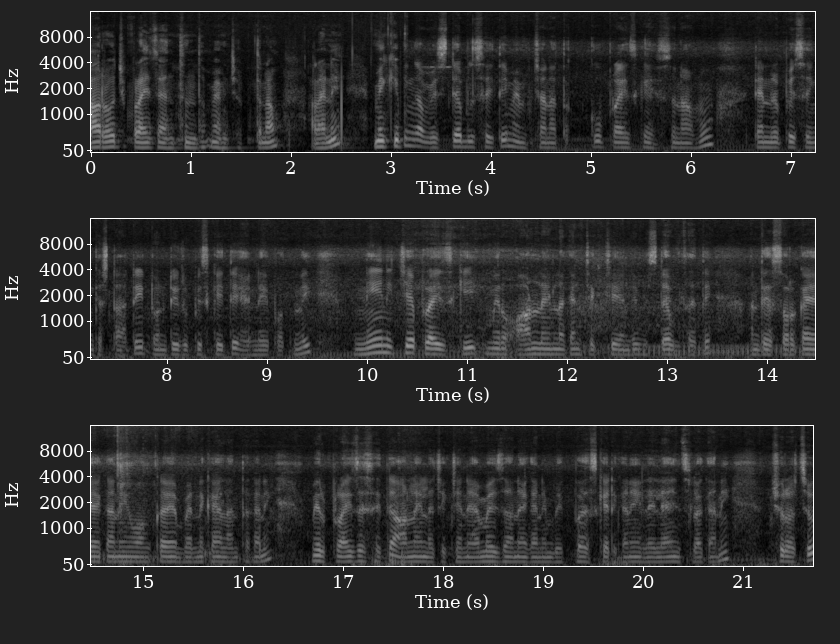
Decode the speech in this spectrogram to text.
ఆ రోజు ప్రైస్ ఎంత ఉందో మేము చెప్తున్నాం. అలానే మీకు ఇంకా వెజిటేబుల్స్ అయితే మేము చాలా తక్కువ ప్రైస్కి ఇస్తున్నాము. టెన్ రూపీస్ ఇంకా స్టార్ట్ అయ్యి ట్వంటీ రూపీస్కి అయితే ఎండ్ అయిపోతుంది. నేను ఇచ్చే ప్రైస్కి మీరు ఆన్లైన్లో కానీ చెక్ చేయండి. వెజిటేబుల్స్ అయితే అంటే సొరకాయ కానీ వంకాయ బెండకాయలు అంతా కానీ మీరు ప్రైజెస్ అయితే ఆన్లైన్లో చెక్ చేయండి. అమెజానే కానీ బిగ్ బాస్కెట్ కానీ రిలయన్స్లో కానీ చూడొచ్చు.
